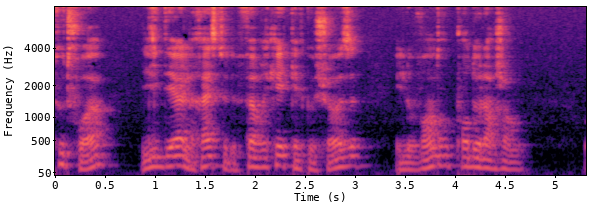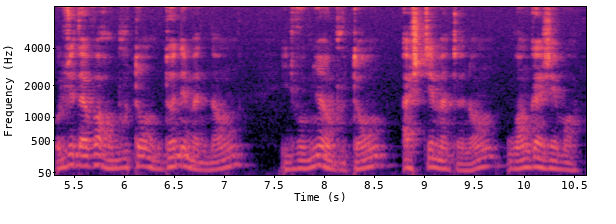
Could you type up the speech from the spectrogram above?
Toutefois, l'idéal reste de fabriquer quelque chose et le vendre pour de l'argent. Au lieu d'avoir un bouton Donner maintenant, il vaut mieux un bouton Acheter maintenant ou Engagez-moi.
